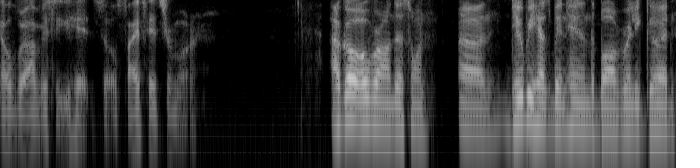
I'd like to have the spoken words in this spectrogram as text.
Over, obviously you hit. So five hits or more. I'll go over on this one uh, Doobie has been hitting the ball really good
